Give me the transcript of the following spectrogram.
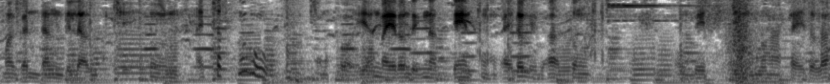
magandang dilag. Tsak mo ano po yan mayroon din na tent mga kaidol iba itong beach din mga kaidol ha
